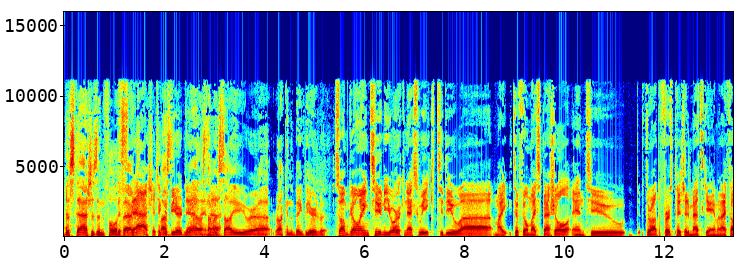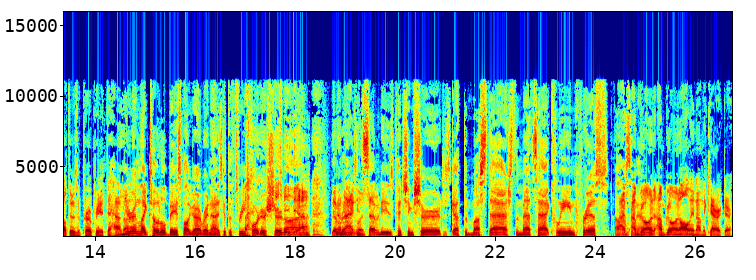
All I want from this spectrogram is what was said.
The stash is in full effect. The stash. I took the beard down. Yeah, last and, time I uh, saw you, you were uh, rocking the big beard. But so I'm going to New York next week to do uh, my to film my special and to throw out the first pitch at a Mets game, and I felt it was appropriate to have. you're uh, in like total baseball garb right now. He's got the three quarter shirt on, Yeah, the you know, raglan 1970s pitching shirt. He's got the mustache, the Mets hat, clean, crisp. I'm, I'm going. I'm going all in on the character.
